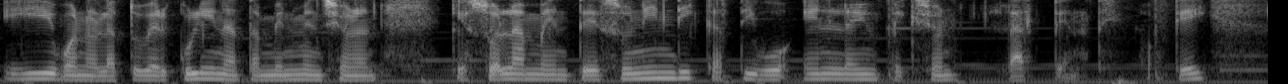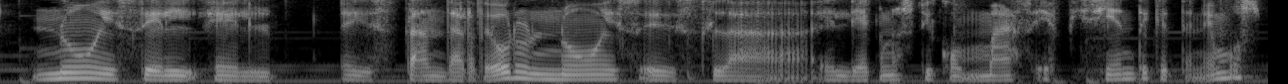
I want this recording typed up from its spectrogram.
Y bueno, la tuberculina también mencionan que solamente es un indicativo en la infección latente, ¿ok? No es el, estándar de oro, no es, el diagnóstico más eficiente que tenemos.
